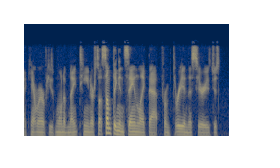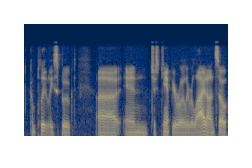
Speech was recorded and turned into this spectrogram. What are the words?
I can't remember if he's one of 19 or so, something insane like that from three in this series. Just completely spooked uh, and just can't be really relied on. So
